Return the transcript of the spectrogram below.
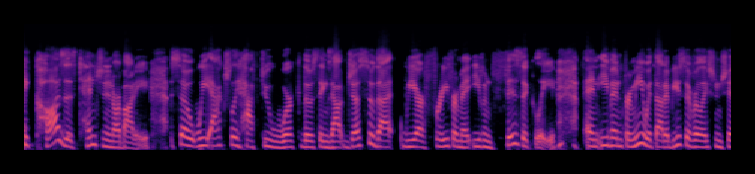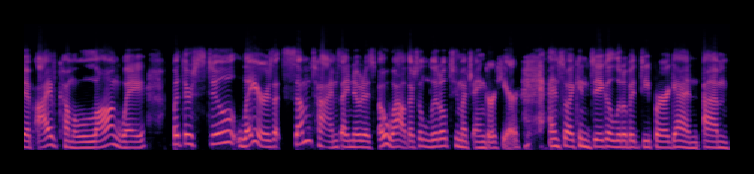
it causes tension in our body. So we actually have to work those things out just so that we are free from it, even physically. And even for me with that abusive relationship, I've come a long way, but there's still layers that sometimes I notice, oh, wow, there's a little too much anger here. And so I can dig a little bit deeper again. Um,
